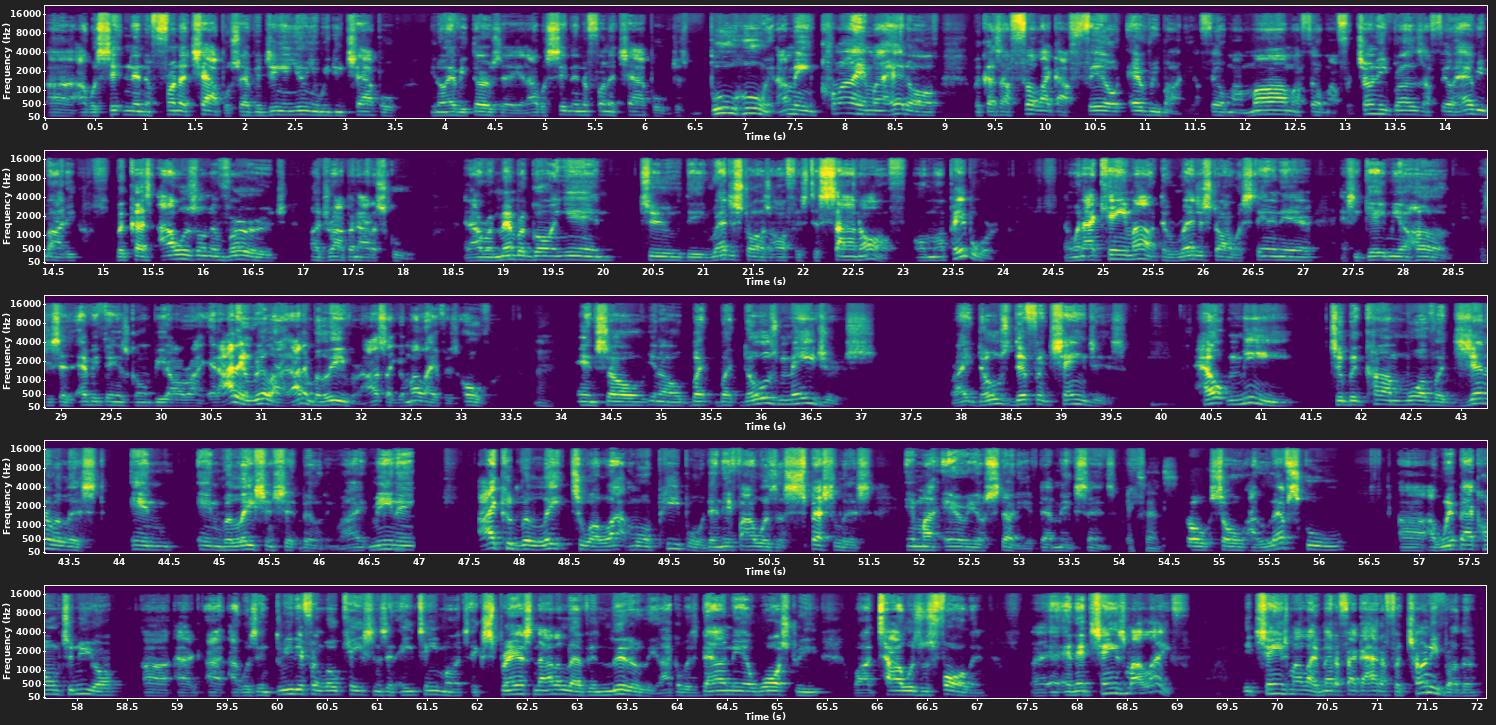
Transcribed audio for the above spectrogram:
Uh, I was sitting in the front of chapel. So at Virginia Union, we do chapel you know, every Thursday. And I was sitting in the front of chapel, just boo-hooing. I mean, crying my head off because I felt like I failed everybody. I failed my mom, I failed my fraternity brothers, I failed everybody because I was on the verge of dropping out of school. And I remember going in to the registrar's office to sign off on my paperwork. And when I came out, the registrar was standing there and she gave me a hug and she said, Everything is going to be all right. And I didn't realize, I didn't believe her. I was like, Yo, my life is over. Mm. And so, you know, but but those majors, right? Those different changes help me to become more of a generalist in in relationship building, right? Meaning I could relate to a lot more people than if I was a specialist in my area of study, if that makes sense. Makes sense. So so I left school. Uh, I went back home to New York. Uh, I, I, I was in three different locations in 18 months, experienced 9-11 literally. Like I was down there in Wall Street while towers was falling. uh, and, and it changed my life. It changed my life. Matter of fact, I had a fraternity brother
